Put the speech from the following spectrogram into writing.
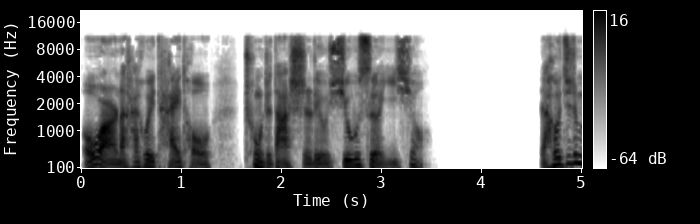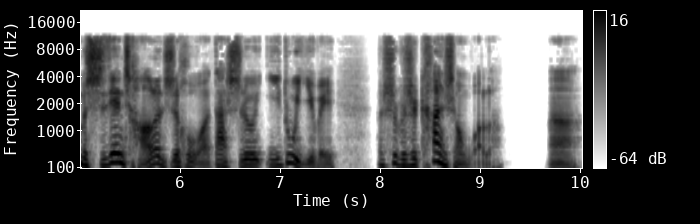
偶尔呢还会抬头冲着大石榴羞涩一笑。然后就这么时间长了之后啊，大石榴一度以为他是不是看上我了啊？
